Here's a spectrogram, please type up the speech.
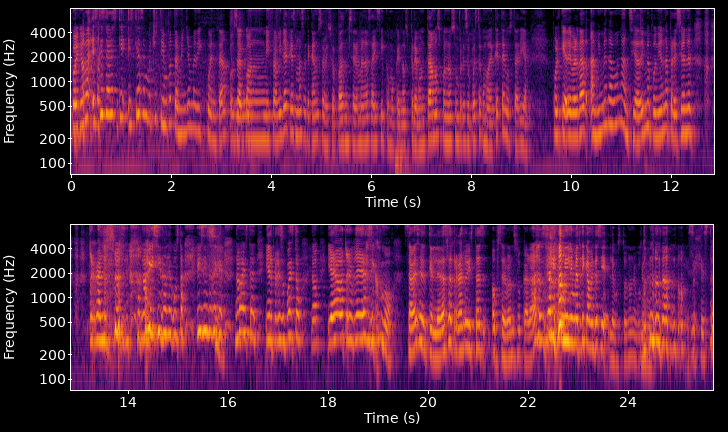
Porque no, es que, ¿sabes qué? Es que hace mucho tiempo también yo me di cuenta, o sea, Sí. con mi familia que es más cercana a mis papás, mis hermanas, ahí sí como que nos preguntamos, ponemos un presupuesto como de qué te gustaría. Porque de verdad a mí me daba una ansiedad y me ponía una presión en regalos, no, y si no le gusta, y si no sé qué, no, está, y el presupuesto, no, y era horrible, era así como, ¿sabes? El que le das el regalo y estás observando su cara, así, milimétricamente así, ¿le gustó, no le gustó? No, no, no. Ese gesto.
